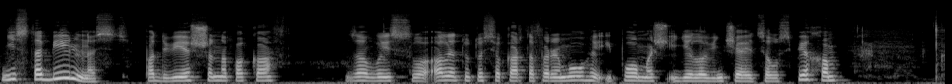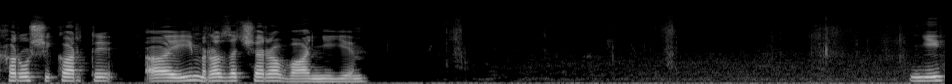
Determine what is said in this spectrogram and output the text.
Нестабильность подвешена пока. Зависло. Але тут ось карта перемоги і помощь, і діло вінчається успіхом. Хороші карти, а їм розочарування. Ні.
